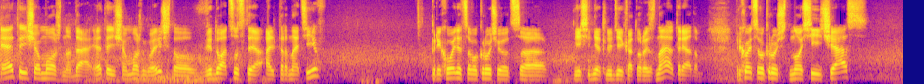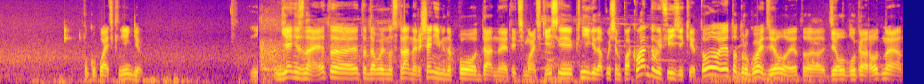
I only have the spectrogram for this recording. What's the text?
Это еще можно, да, это еще можно говорить, что ввиду отсутствия альтернатив, приходится выкручиваться, если нет людей, которые знают рядом, приходится выкручиваться. Но сейчас покупать книги я не знаю, это, это довольно странное решение именно по данной этой тематике. Если книги, допустим, по квантовой физике, то это другое дело, это дело благородное,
